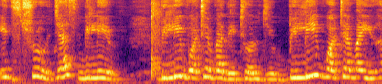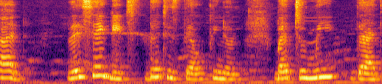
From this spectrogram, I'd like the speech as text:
It's true just believe. Believe whatever they told you. Believe whatever you had. They said it. That is their opinion. But to me that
